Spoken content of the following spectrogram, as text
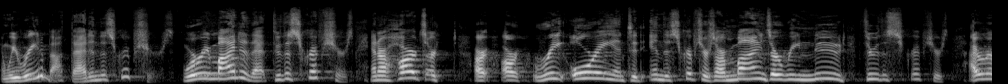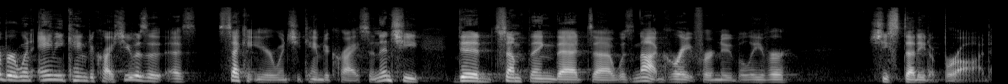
And we read about that in the scriptures. We're reminded of that through the scriptures. And our hearts are, are, are reoriented in the scriptures. Our minds are renewed through the scriptures. I remember when Amy came to Christ, she was a, a second year when she came to Christ. And then she did something that uh, was not great for a new believer. She studied abroad.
